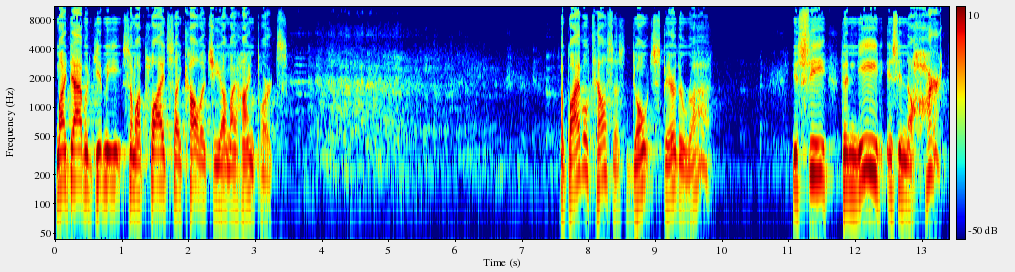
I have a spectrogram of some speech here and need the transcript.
my dad would give me some applied psychology on my hind parts. The Bible tells us don't spare the rod. You see, the need is in the heart.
